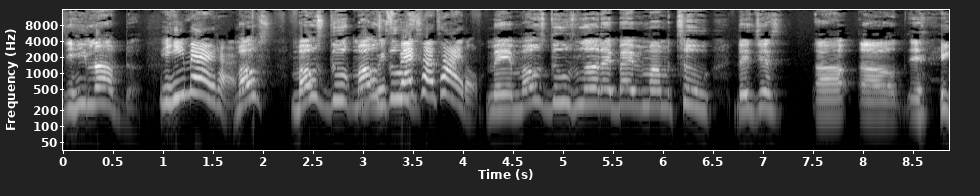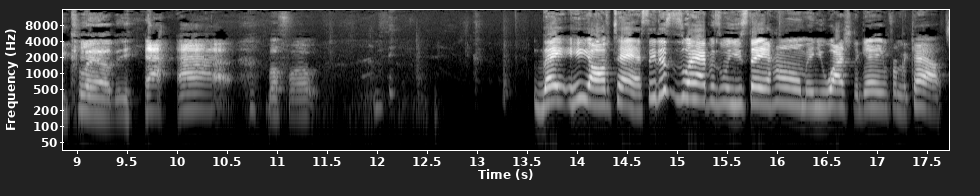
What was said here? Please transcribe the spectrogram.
he loved her. He married her. Most most dude most Respect dudes her title. Man, most dudes love their baby mama too. They just uh uh he cloudy. My fault. They he off task. See, this is what happens when you stay at home and you watch the game from the couch,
